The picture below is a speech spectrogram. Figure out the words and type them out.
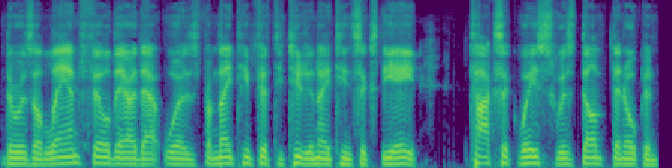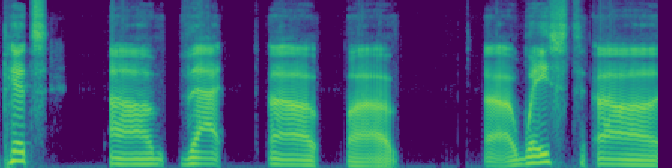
there was a landfill there that was from 1952 to 1968. Toxic waste was dumped in open pits. Um, that uh, uh, waste uh,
